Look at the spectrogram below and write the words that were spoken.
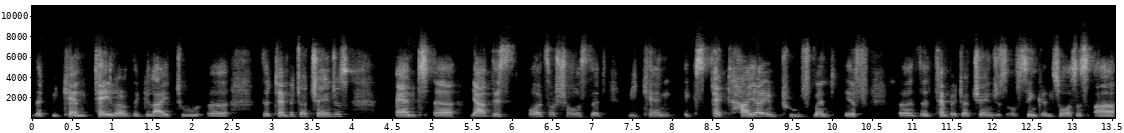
that we can tailor the glide to uh, the temperature changes. And uh, yeah, this also shows that we can expect higher improvement if uh, the temperature changes of sink and sources are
